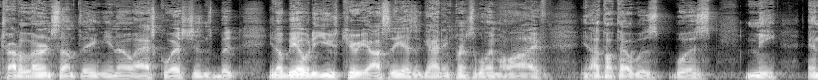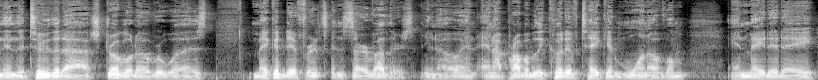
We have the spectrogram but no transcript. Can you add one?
try to learn something, you know, ask questions, but you know, be able to use curiosity as a guiding principle in my life. You know, I thought that was was me. And then the two that I struggled over was make a difference and serve others, you know, and and I probably could have taken one of them and made it a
